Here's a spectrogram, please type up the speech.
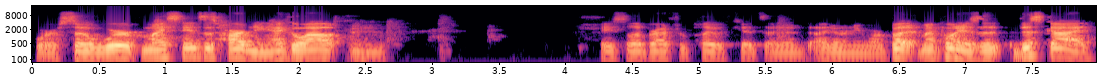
for. So we're my stance is hardening. I go out and I used to let Bradford play with kids. I don't, I don't anymore. But my point is that this guy,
